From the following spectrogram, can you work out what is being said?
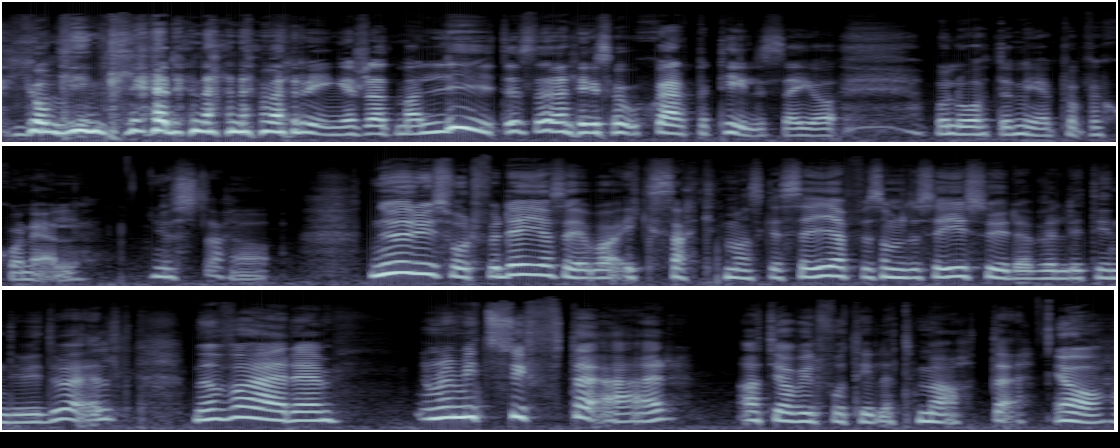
joggingkläderna när man ringer så att man lite sådär liksom skärper till sig och, och låter mer professionell. Just det. Ja. Nu är det ju svårt för dig att säga vad exakt man ska säga för som du säger så är det väldigt individuellt. Men vad är det? Men mitt syfte är att jag vill få till ett möte. Ja.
